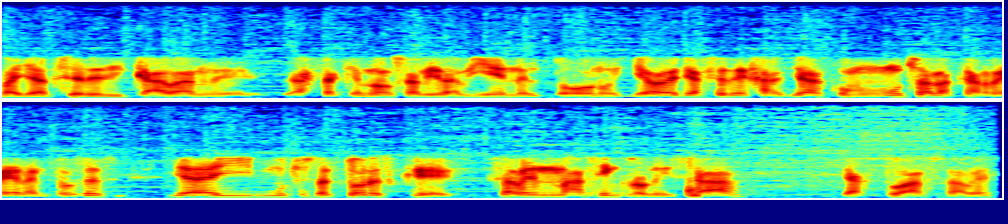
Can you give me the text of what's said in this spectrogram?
vaya, se dedicaban eh, hasta que no saliera bien el tono y ahora ya se deja ya como mucho a la carrera, entonces ya hay muchos actores que saben más sincronizar que actuar, ¿sabes?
